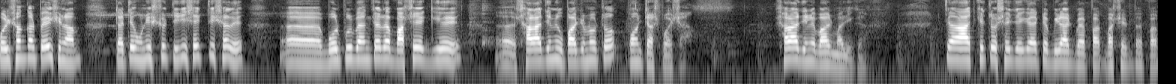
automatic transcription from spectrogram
পরিসংখ্যান পেয়েছিলাম, তাতে উনিশশো তিরিশ একত্রিশ সালে বোলপুর ব্যাংচারা বাসে গিয়ে সারাদিনে উপার্জন হতো পঞ্চাশ পয়সা। সারাদিনে বাস মালিকের তা আজকে তো সেই জায়গায় একটা বিরাট ব্যাপার, বাসের ব্যাপার।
